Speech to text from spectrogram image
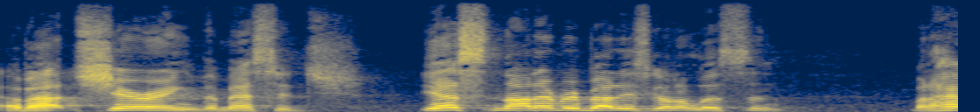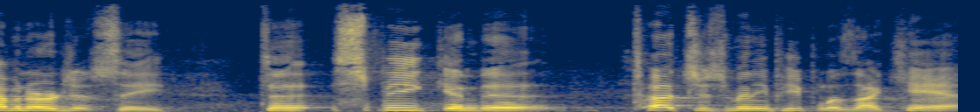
about sharing the message. Yes, not everybody's going to listen, but I have an urgency to speak and to touch as many people as I can.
